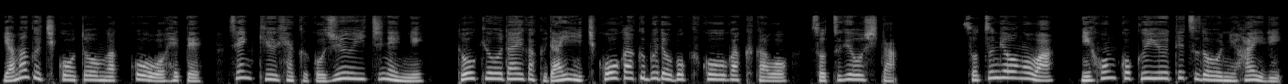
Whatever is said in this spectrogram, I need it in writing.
山口高等学校を経て、1951年に東京大学第一工学部土木工学科を卒業した。卒業後は日本国有鉄道に入り、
